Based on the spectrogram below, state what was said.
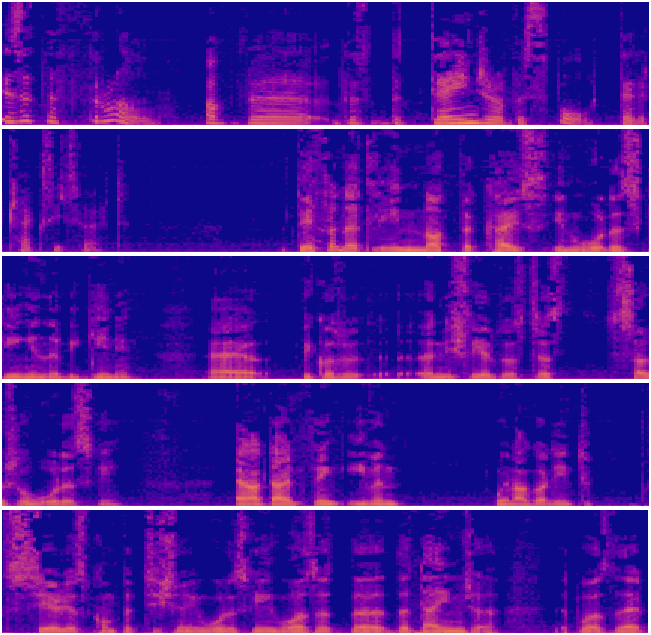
Is it the thrill of the, the, the danger of the sport that attracts you to it? Definitely not the case in water skiing in the beginning, uh, because initially it was just social water skiing. And I don't think even when I got into serious competition in water skiing was it the, the danger. It was that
